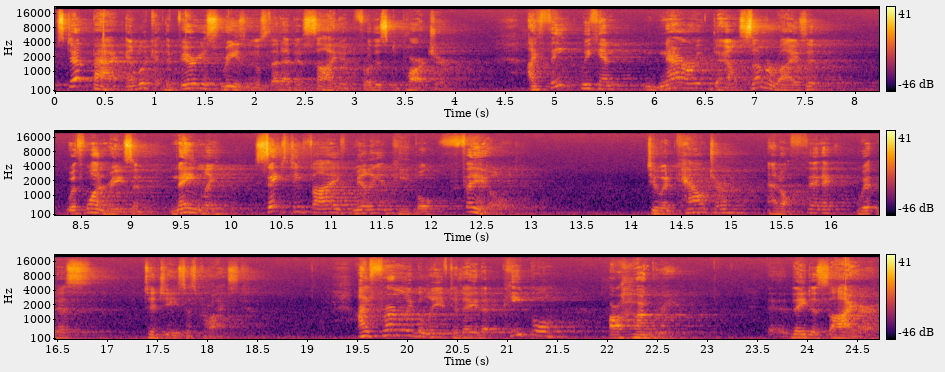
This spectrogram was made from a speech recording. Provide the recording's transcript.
step back and look at the various reasons that have been cited for this departure, I think we can narrow it down, summarize it with one reason, namely, 65 million people failed to encounter an authentic witness to Jesus Christ. I firmly believe today that people are hungry, they desire,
